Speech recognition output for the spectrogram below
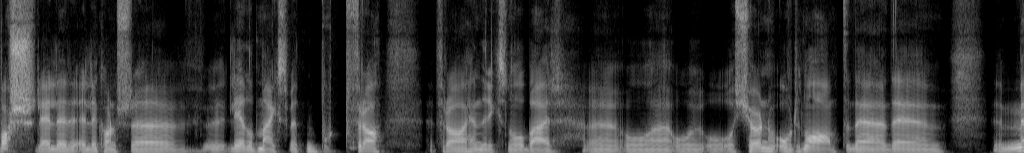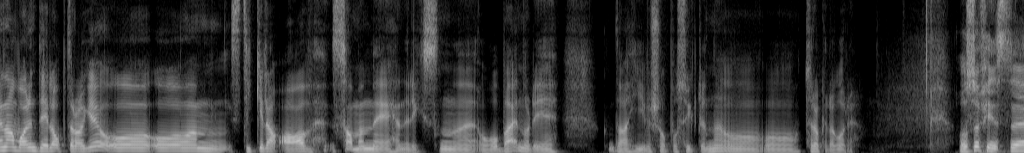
varsle, eller, eller kanskje lede oppmerksomheten bort fra, fra Henriksen og Aubert uh, og, og, og, og, Kjørn over til noe annet. Det, det, men han var en del av oppdraget, og, og um, stikker da av sammen med Henriksen og Aubert når de da hiver seg opp på syklene og, og tråkker av gårde. Og så finnes det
